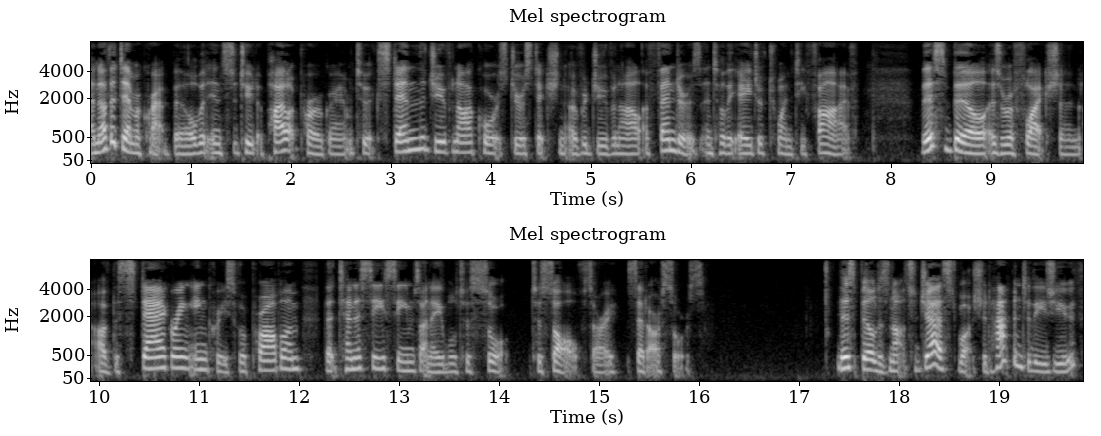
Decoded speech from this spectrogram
Another Democrat bill would institute a pilot program to extend the juvenile court's jurisdiction over juvenile offenders until the age of 25. This bill is a reflection of the staggering increase of a problem that Tennessee seems unable to, to solve, sorry, said our source. This bill does not suggest what should happen to these youth,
